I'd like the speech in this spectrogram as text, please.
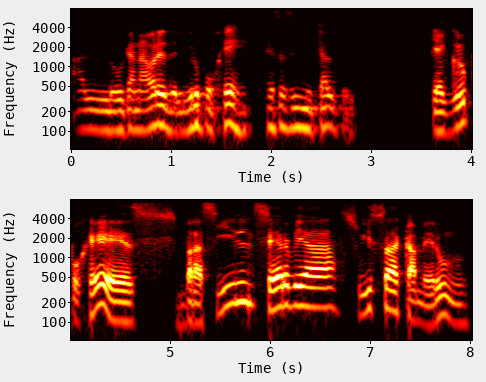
a los ganadores del grupo G. Ese es mi cálculo. Que el grupo G es Brasil, Serbia, Suiza, Camerún.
